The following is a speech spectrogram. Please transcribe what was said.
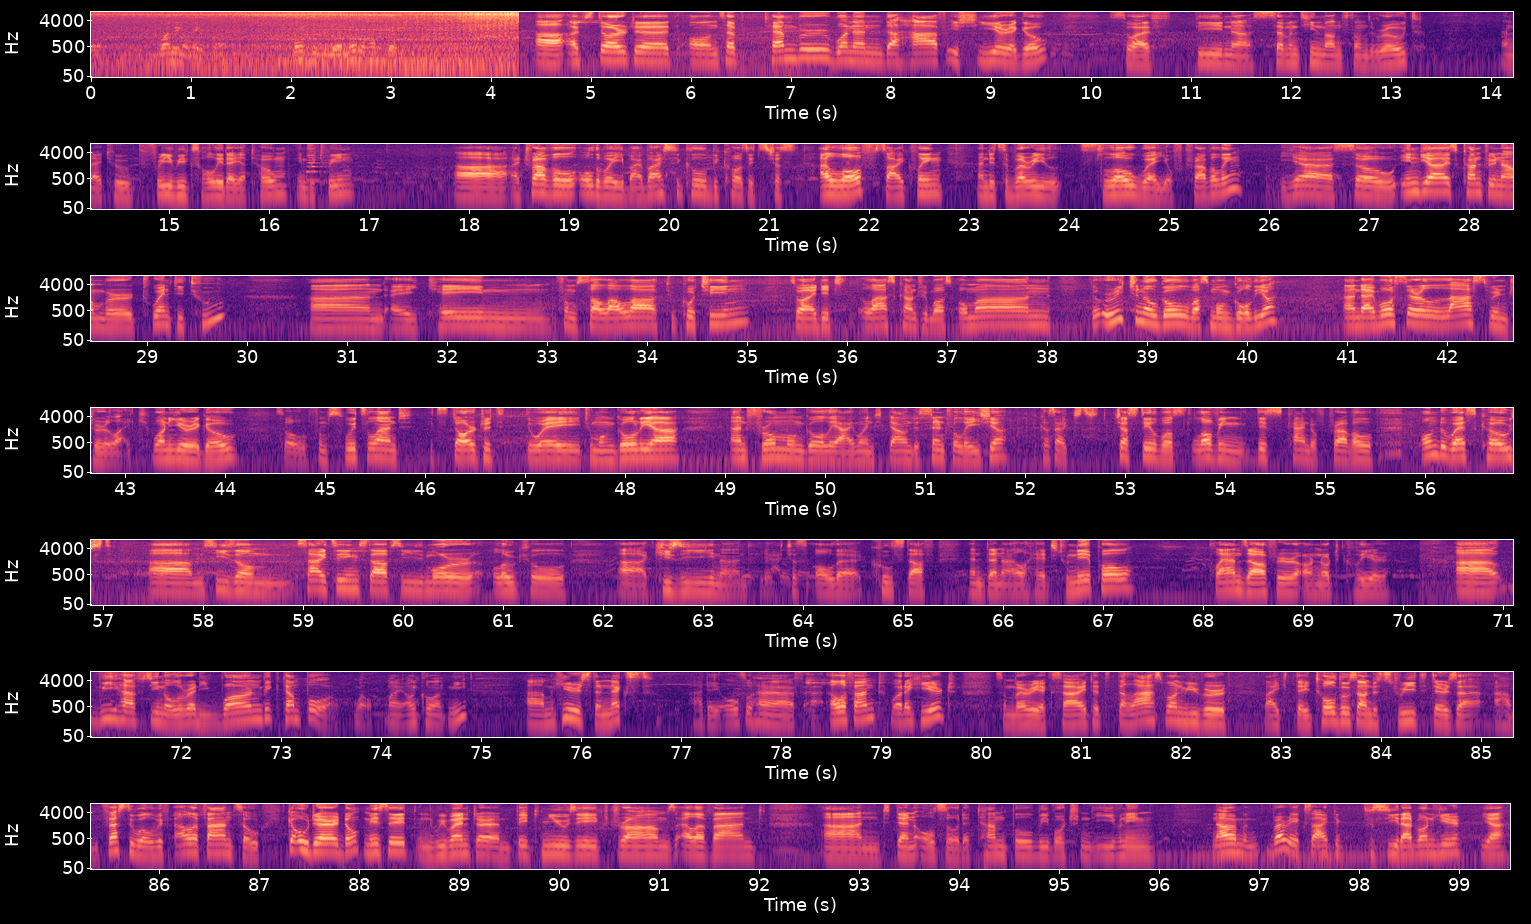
One minute. Thank you. Maybe have Uh, I've started on September one and a half ish year ago. So I've been uh, 17 months on the road and I took three weeks holiday at home in between. Uh, I travel all the way by bicycle because it's just, I love cycling and it's a very slow way of traveling. Yeah, so India is country number 22 and I came from Salalah to Cochin. So I did last country was Oman. The original goal was Mongolia, and I was there last winter, like one year ago. So from Switzerland, it started the way to Mongolia, and from Mongolia I went down to Central Asia because I just, still was loving this kind of travel on the west coast um, see some sightseeing stuff, see more local uh, cuisine and yeah, just all the cool stuff. And then I'll head to Nepal. Plans after are not clear. Uh, we have seen already one big temple. Well, my uncle and me. Um, here's the next. Uh, they also have elephant. What I heard, so I'm very excited. The last one we were like they told us on the street there's a um, festival with elephants so go there don't miss it and we went there and big music drums elephant and then also the temple we watched in the evening now i'm very excited to see that one here yeah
